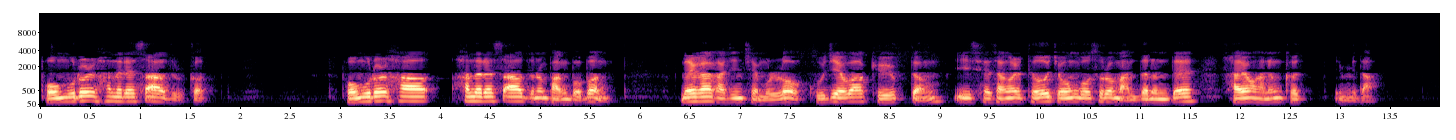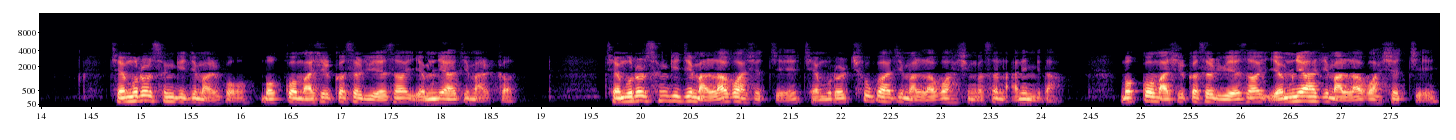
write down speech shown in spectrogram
보물을 하늘에 쌓아둘 것. 보물을 하, 하늘에 쌓아두는 방법은 내가 가진 재물로 구제와 교육 등 이 세상을 더 좋은 곳으로 만드는데 사용하는 것 입니다. 재물을 숨기지 말고 먹고 마실 것을 위해서 염려하지 말 것. 재물을 숨기지 말라고 하셨지 재물을 추구하지 말라고 하신 것은 아닙니다. 먹고 마실 것을 위해서 염려하지 말라고 하셨지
